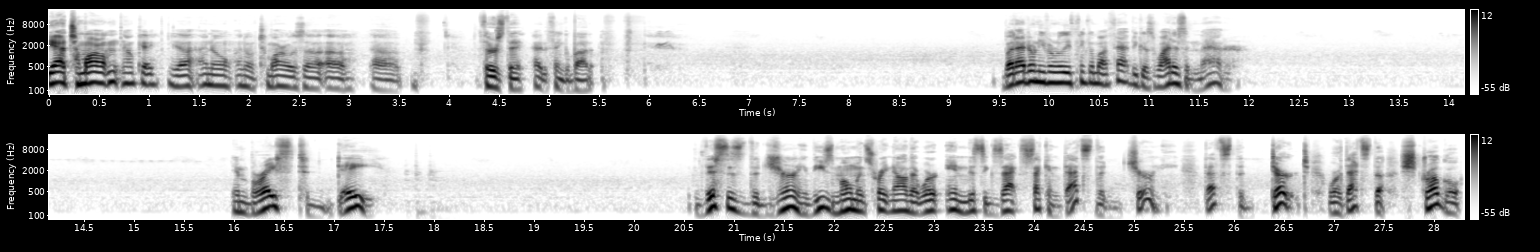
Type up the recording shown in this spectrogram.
Yeah, tomorrow. Mm, okay, yeah, I know, I know. Tomorrow's uh, uh, uh, Thursday. I had to think about it. but I don't even really think about that because why does it matter? Embrace today. This is the journey. These moments right now that we're in this exact second, that's the journey. That's the dirt, or that's the struggle,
